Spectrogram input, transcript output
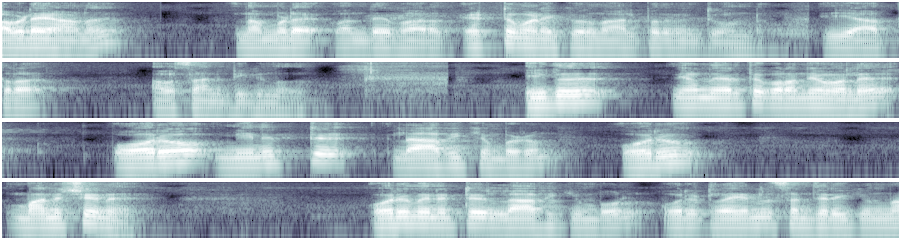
അവിടെയാണ് നമ്മുടെ വന്ദേ ഭാരത്. എട്ട് മണിക്കൂർ നാൽപ്പത് മിനിറ്റ് കൊണ്ട് ഈ യാത്ര അവസാനിപ്പിക്കുന്നത്. ഇത് ഞാൻ നേരത്തെ പറഞ്ഞ പോലെ ഓരോ മിനിറ്റ് ലാഭിക്കുമ്പോഴും ഒരു മനുഷ്യന് ഒരു മിനിറ്റ് ലാഭിക്കുമ്പോൾ ഒരു ട്രെയിനിൽ സഞ്ചരിക്കുന്ന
